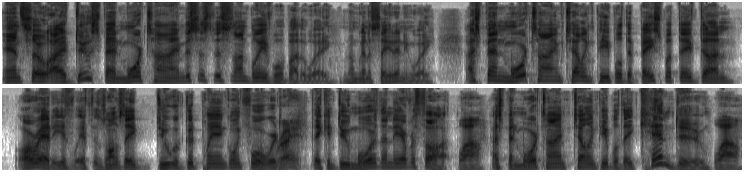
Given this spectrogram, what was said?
And so I do spend more time. This is this is unbelievable, by the way, but I'm going to say it anyway. I spend more time telling people that based what they've done already, if, if as long as they do a good plan going forward, Right. they can do more than they ever thought. Wow. I spend more time telling people they can do Wow.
